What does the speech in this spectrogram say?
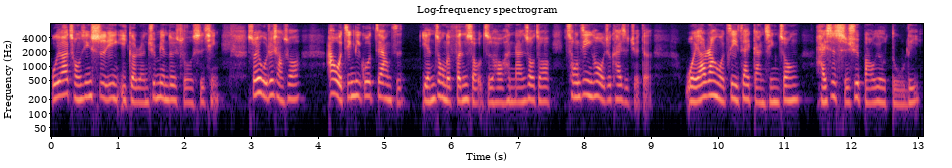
我又要重新适应一个人去面对所有事情。所以我就想说啊，我经历过这样子严重的分手之后，很难受之后，从今以后我就开始觉得，我要让我自己在感情中还是持续保有独立，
